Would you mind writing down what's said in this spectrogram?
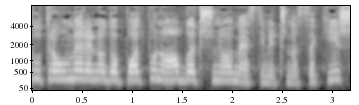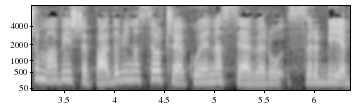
Sutra umereno do potpuno oblačno, mestimično sa kišom, a više padavina se očekuje na severu Srbije.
